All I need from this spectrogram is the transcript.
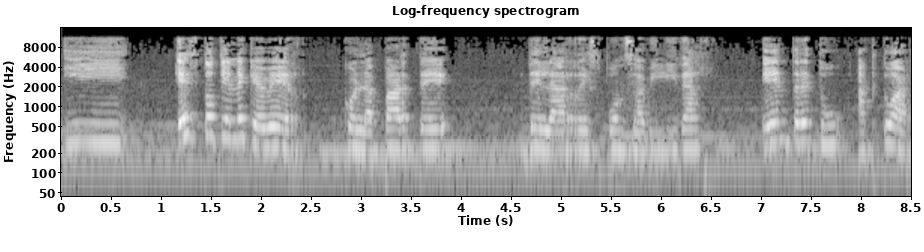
Y esto tiene que ver con la parte de la responsabilidad entre tu actuar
